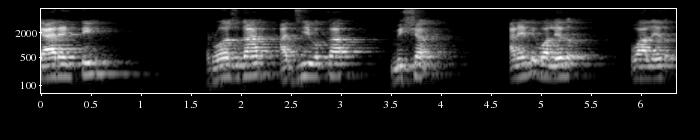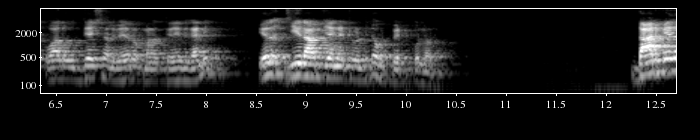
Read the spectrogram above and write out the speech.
గ్యారంటీ రోజ్గార్ అజీవిక మిషన్ అనేది వాళ్ళు ఏదో వాళ్ళు ఏదో వాళ్ళ ఉద్దేశాలు వేరో మనకు తెలియదు కానీ ఏదో జీరామ్జీ అనేటువంటిది ఒకటి పెట్టుకున్నారు. దాని మీద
